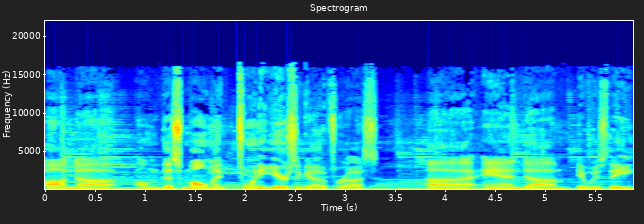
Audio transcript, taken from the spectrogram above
on on this moment 20 years ago for us, uh, and um, it was the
